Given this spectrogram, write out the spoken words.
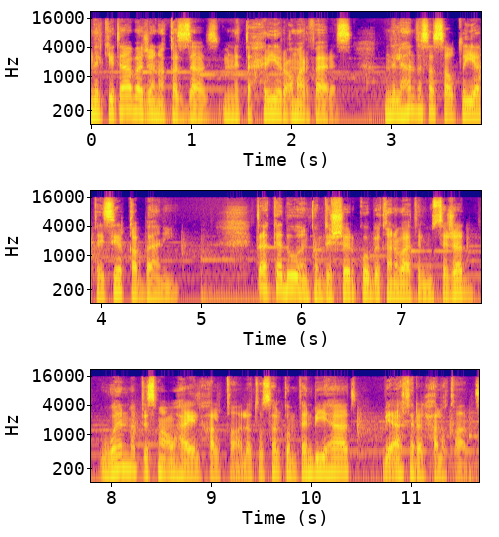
من الكتابة جنى قزاز من التحرير عمر فارس من الهندسة الصوتية تيسير قباني. تأكدوا أنكم تشتركوا بقنوات المستجد وين ما بتسمعوا هاي الحلقة لتوصلكم تنبيهات بآخر الحلقات.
